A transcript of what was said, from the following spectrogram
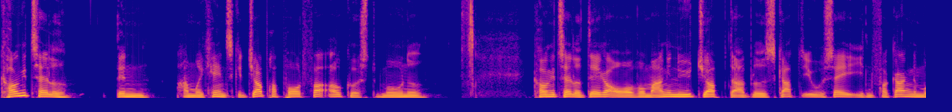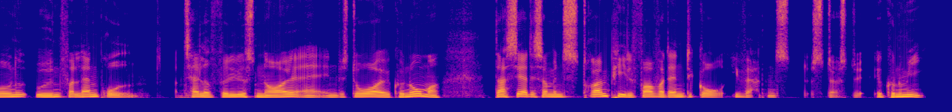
kongetallet den amerikanske jobrapport for august måned. Kongetallet dækker over, hvor mange nye job, der er blevet skabt i USA i den forgangne måned uden for landbruget. Tallet følges nøje af investorer og økonomer, der ser det som en strømpil for, hvordan det går i verdens største økonomi.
